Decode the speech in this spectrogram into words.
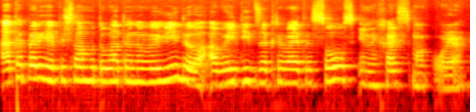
А тепер я пішла готувати нове відео, а ви йдіть закривайте соус і нехай смакує.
